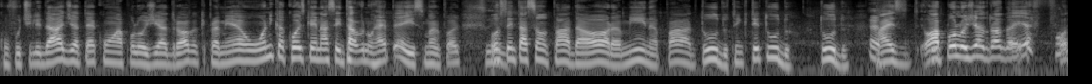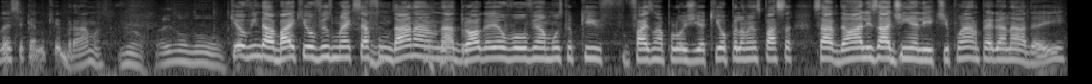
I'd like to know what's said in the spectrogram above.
com futilidade, até com apologia à droga, que pra mim é a única coisa que é inaceitável no rap, é isso, mano. Pode, Sim. ostentação, pá, da hora, mina, pá, tudo, tem que ter tudo. Tudo. É. Mas a apologia à droga aí é foda, aí você quer me quebrar, mano. Não, aí não. não... Porque eu vim da bike e eu vi os moleques se afundar na, na droga, aí eu vou ouvir uma música que faz uma apologia aqui, ou pelo menos passa, sabe, dá uma alisadinha ali, que tipo, ah, não pega nada. Aí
